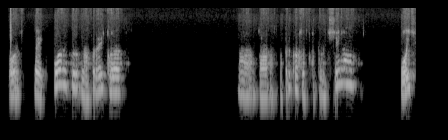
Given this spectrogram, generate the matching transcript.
ось цей контур, наприклад. Зараз, наприклад, ось таким чином. Ой.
